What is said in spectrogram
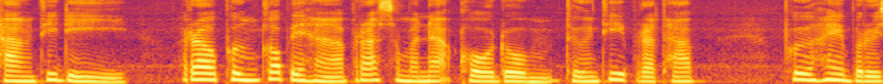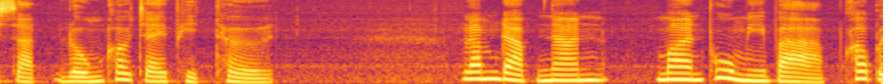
ทางที่ดีเราพึงเข้าไปหาพระสมณะโคดมถึงที่ประทับ เพื่อให้บริษัทหลงเข้าใจผิดเถิดลำดับนั้น มารผู้มีบาปเข้าไป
